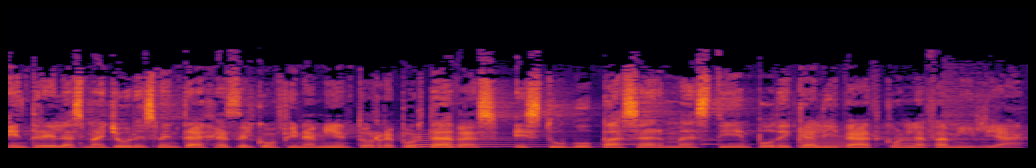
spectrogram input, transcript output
Entre las mayores ventajas del confinamiento reportadas estuvo pasar más tiempo de calidad con la familia.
